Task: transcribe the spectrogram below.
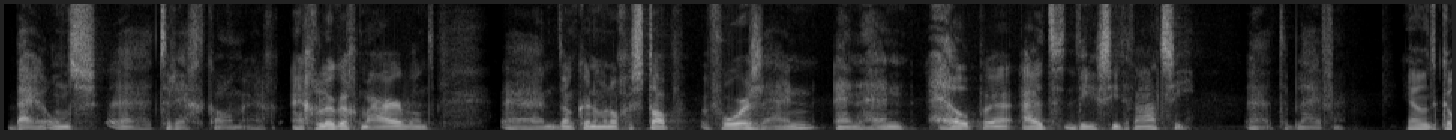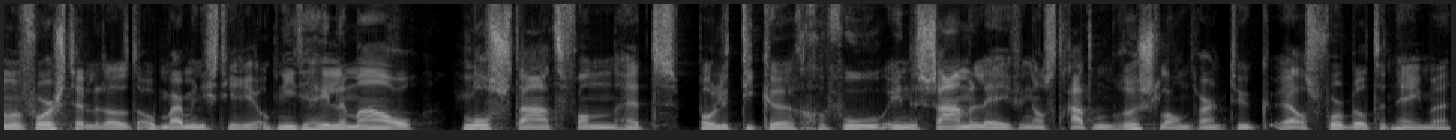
bij ons uh, terechtkomen. En gelukkig maar, want uh, dan kunnen we nog een stap voor zijn en hen helpen uit die situatie te blijven. Ja, want ik kan me voorstellen dat het Openbaar Ministerie ook niet helemaal losstaat van het politieke gevoel in de samenleving als het gaat om Rusland, waar natuurlijk eh, als voorbeeld te nemen,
